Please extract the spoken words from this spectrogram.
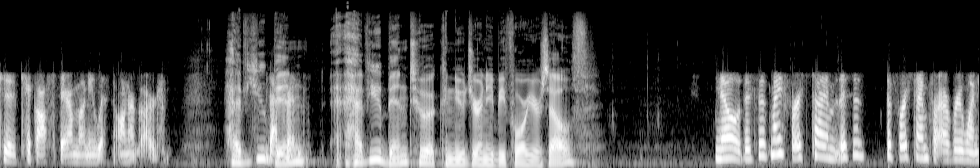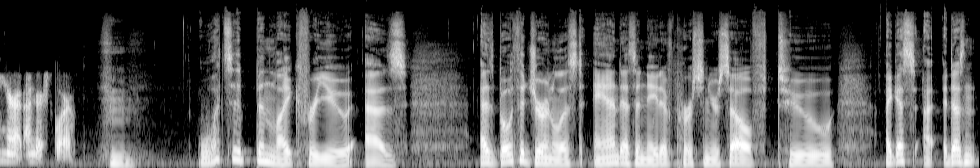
to kick off ceremony with honor guard. Have you been have you been to a canoe journey before yourself? No, this is my first time. This is the first time for everyone here at Underscore. Hmm. What's it been like for you as as both a journalist and as a native person yourself to I guess uh, it doesn't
